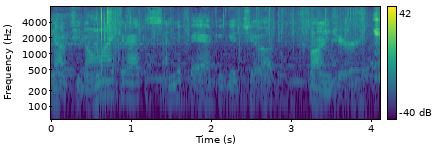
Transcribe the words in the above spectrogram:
Now, if you don't like it, I can send it back and get you a plunger.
